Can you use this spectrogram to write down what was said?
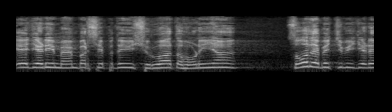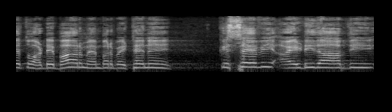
ਇਹ ਜਿਹੜੀ ਮੈਂਬਰਸ਼ਿਪ ਦੀ ਸ਼ੁਰੂਆਤ ਹੋਣੀ ਆ, ਸੋ ਉਹਦੇ ਵਿੱਚ ਵੀ ਜਿਹੜੇ ਤੁਹਾਡੇ ਬਾਹਰ ਮੈਂਬਰ ਬੈਠੇ ਨੇ, ਕਿਸੇ ਵੀ ਆਈਡੀ ਦਾ ਆਪਦੀ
